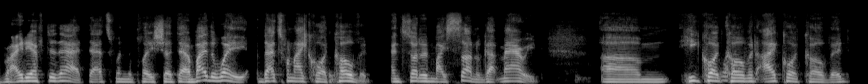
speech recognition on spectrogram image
right after that, that's when the place shut down. By the way, that's when I caught COVID, and so did my son who got married. Um, he caught COVID. I caught COVID.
